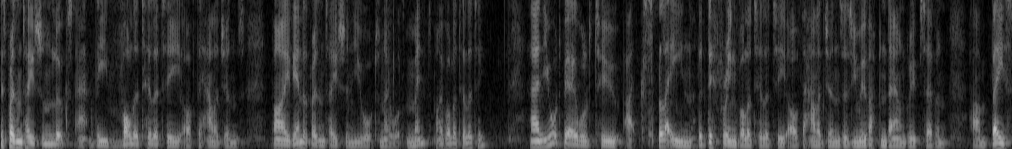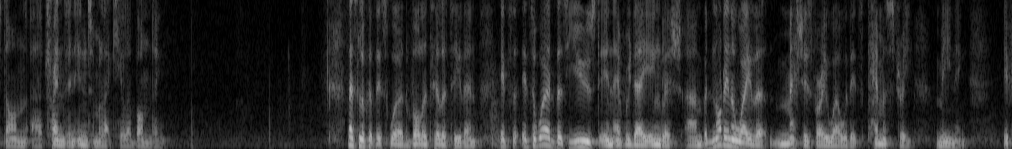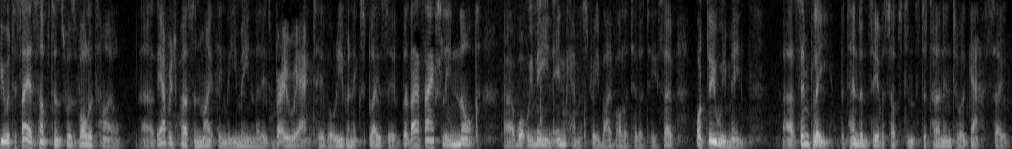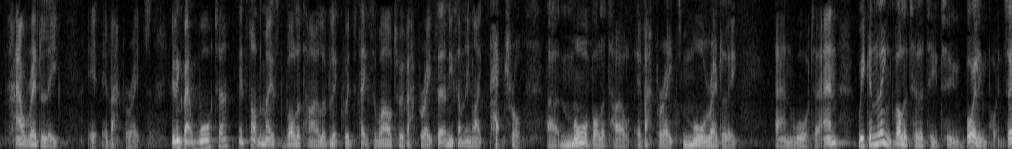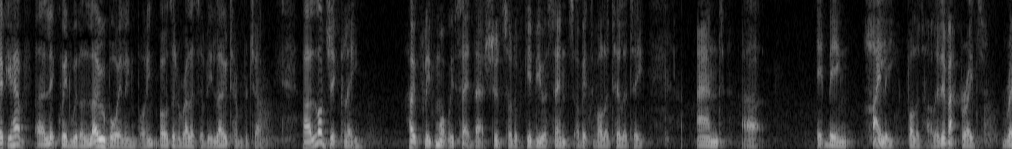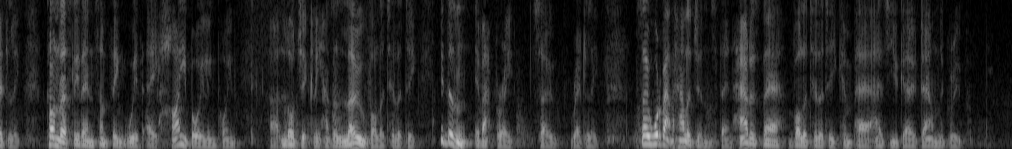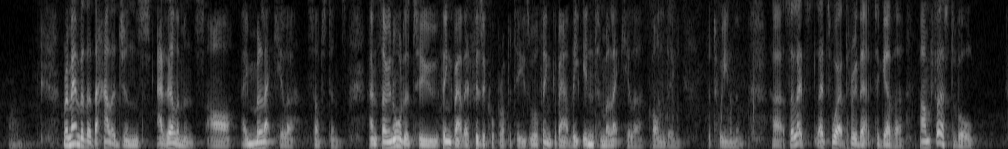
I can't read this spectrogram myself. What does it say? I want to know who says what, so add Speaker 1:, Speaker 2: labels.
Speaker 1: This presentation looks at the volatility of the halogens. By the end of the presentation, you ought to know what's meant by volatility, and you ought to be able to explain the differing volatility of the halogens as you move up and down group 7 um, based on uh, trends in intermolecular bonding. Let's look at this word volatility then. It's, it's a word that's used in everyday English, um, but not in a way that meshes very well with its chemistry meaning. If you were to say a substance was volatile, uh, the average person might think that you mean that it's very reactive or even explosive, but that's actually not uh, what we mean in chemistry by volatility. So, what do we mean? Uh, simply the tendency of a substance to turn into a gas, so how readily it evaporates. If you think about water, it's not the most volatile of liquids, takes a while to evaporate. Certainly, something like petrol, uh, more volatile, evaporates more readily than water. And we can link volatility to boiling point. So if you have a liquid with a low boiling point, boils at a relatively low temperature, uh, logically, hopefully from what we've said, that should sort of give you a sense of its volatility and uh, it being highly volatile. It evaporates readily. Conversely, then, something with a high boiling point uh, logically has a low volatility. It doesn't evaporate so readily. So, what about the halogens then? How does their volatility compare as you go down the group? Remember that the halogens, as elements, are a molecular substance. And so, in order to think about their physical properties, we'll think about the intermolecular bonding between them. Uh, so, let's, let's work through that together. Um, first of all,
